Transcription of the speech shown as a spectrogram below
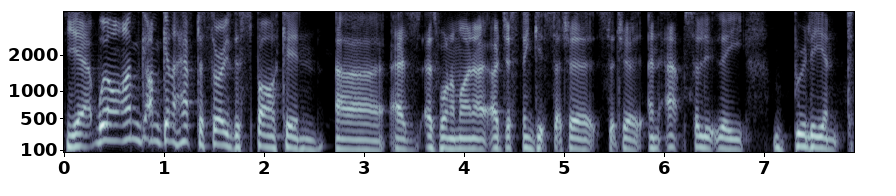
Yeah. Well, I'm I'm going to have to throw the spark in uh, as as one of mine. I, I just think it's such a such a an absolutely brilliant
